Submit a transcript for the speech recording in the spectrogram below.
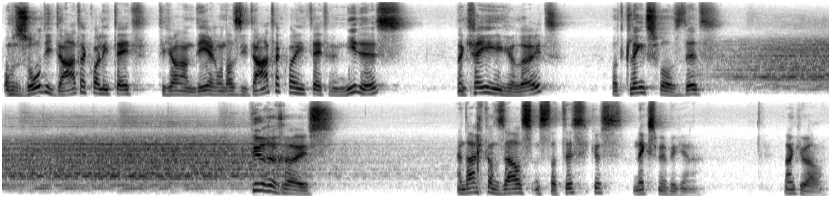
Om zo die datakwaliteit te garanderen. Want als die datakwaliteit er niet is, dan krijg je een geluid wat klinkt zoals dit. Pure ruis. En daar kan zelfs een statisticus niks mee beginnen. Dank u wel.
